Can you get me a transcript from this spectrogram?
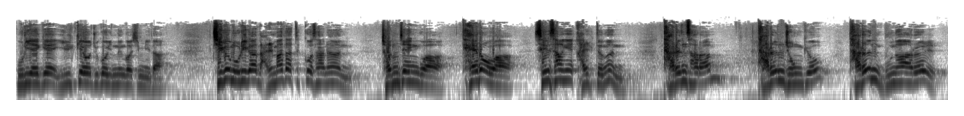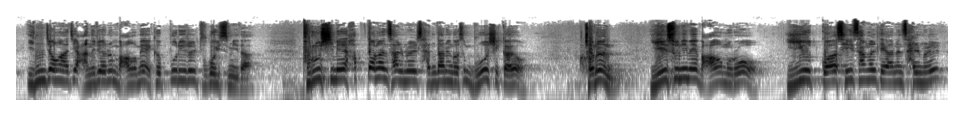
우리에게 일깨워주고 있는 것입니다. 지금 우리가 날마다 듣고 사는 전쟁과 테러와 세상의 갈등은 다른 사람, 다른 종교, 다른 문화를 인정하지 않으려는 마음에 그 뿌리를 두고 있습니다. 부르심에 합당한 삶을 산다는 것은 무엇일까요? 저는 예수님의 마음으로 이웃과 세상을 대하는 삶을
